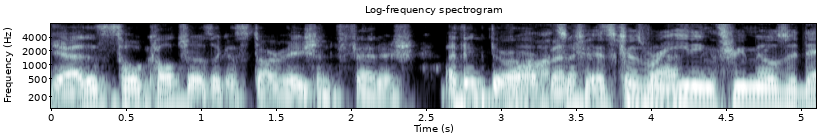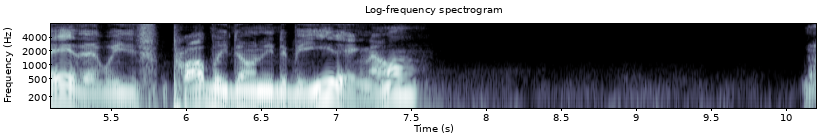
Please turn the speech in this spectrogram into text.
Yeah, this whole culture has like a starvation fetish. I think there Well, are it's benefits. it's because we're fasting. eating three meals a day that we probably don't need to be eating. No. Uh,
